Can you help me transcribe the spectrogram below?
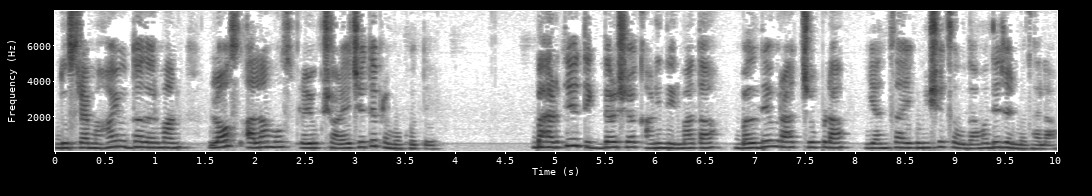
दुसऱ्या महायुद्धादरम्यान लॉस आलामोस प्रयोगशाळेचे ते प्रमुख होते. भारतीय दिग्दर्शक आणि निर्माता बलदेव राज चोपडा यांचा एकोणीसशे चौदामध्ये जन्म झाला.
